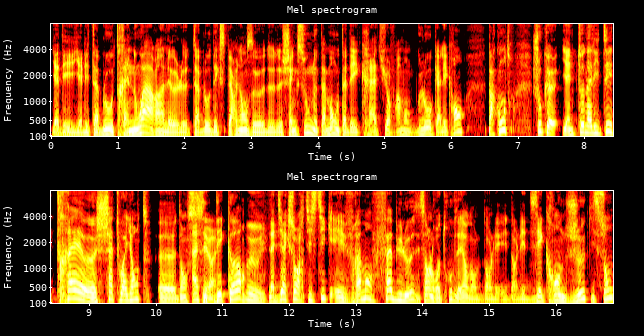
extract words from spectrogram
il y a des, il y a des tableaux très noirs, hein, le, tableau d'expérience de, de, Shang Tsung notamment, où tu as des créatures vraiment glauques à l'écran. Par contre, je trouve qu'il y a une tonalité très euh, chatoyante euh, dans ah, ces décors. La direction artistique est vraiment fabuleuse, et ça on le retrouve d'ailleurs dans, dans, les, dans les écrans de jeu qui sont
